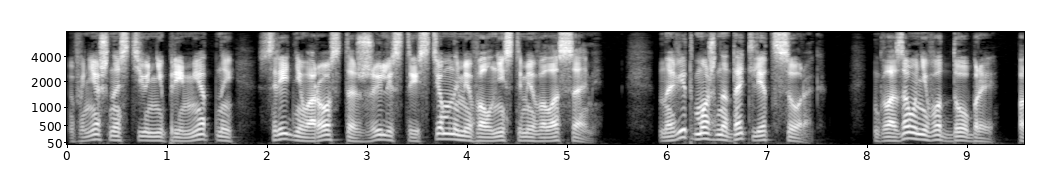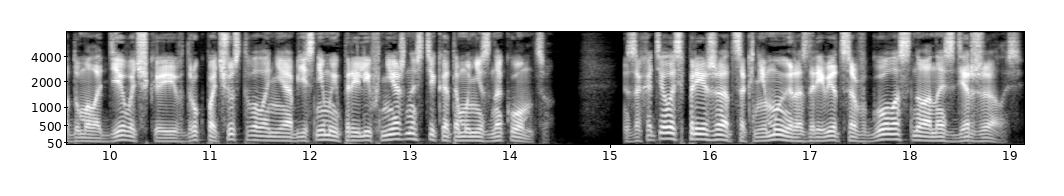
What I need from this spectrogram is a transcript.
Внешностью неприметный, среднего роста, жилистый, с темными волнистыми волосами. На вид можно дать лет 40. Глаза у него добрые, подумала девочка и вдруг почувствовала необъяснимый прилив нежности к этому незнакомцу. Захотелось прижаться к нему и разреветься в голос, но она сдержалась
